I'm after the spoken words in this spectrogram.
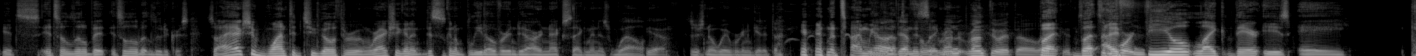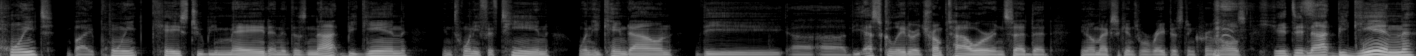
it's it's a little bit it's a little bit ludicrous. So I actually wanted to go through, and we're actually gonna this is gonna bleed over into our next segment as well. Yeah. There's no way we're gonna get it done here in the time we have no, left in this definitely. segment. Run run through it though. but like, it's, but it's I feel like there is a point by point case to be made, and it does not begin in 2015 when he came down the uh, uh, the escalator at Trump Tower and said that you know Mexicans were rapists and criminals. it did not begin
